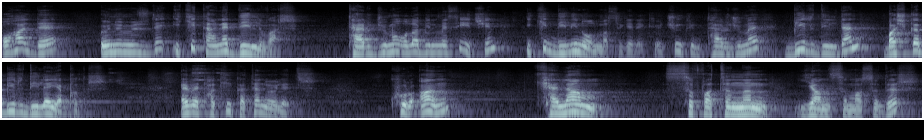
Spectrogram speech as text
O halde önümüzde iki tane dil var. Tercüme olabilmesi için iki dilin olması gerekiyor. Çünkü tercüme bir dilden başka bir dile yapılır. Evet hakikaten öyledir. Kur'an kelam sıfatının yansımasıdır.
